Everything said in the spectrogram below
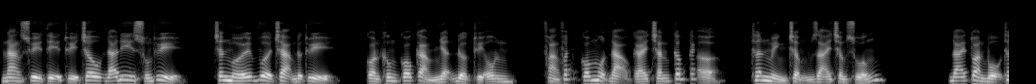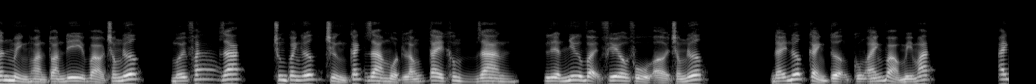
Nàng suy tị Thủy Châu đã đi xuống thủy, chân mới vừa chạm được thủy, còn không có cảm nhận được thủy ôn, phảng phất có một đạo cái chắn cấp cách ở, thân mình chậm rãi châm xuống. Đãi toàn bộ thân mình hoàn toàn đi vào trong nước, mới phát giác, chung quanh ước chừng cách ra một lóng tay không gian, liền như vậy phiêu phù ở trong nước. Đáy nước cảnh tượng cũng ánh vào mi mắt. Ách,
